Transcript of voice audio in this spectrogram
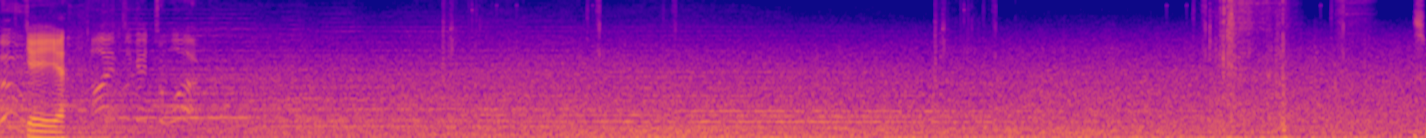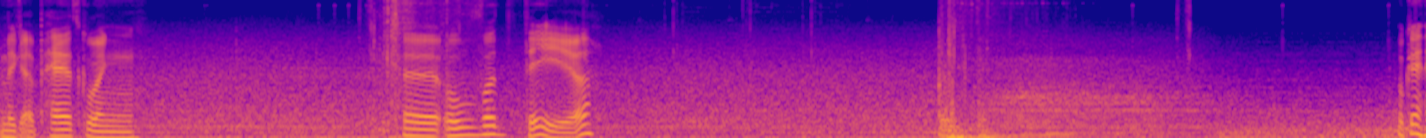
Move. Yeah, yeah, yeah. Time to get to work. Let's make a path going uh, over there. Okay.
